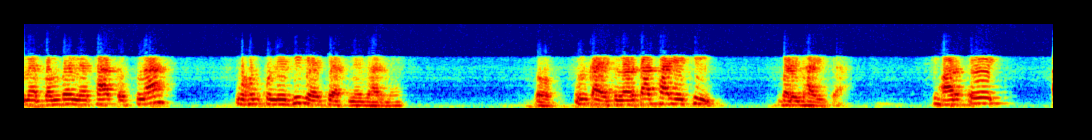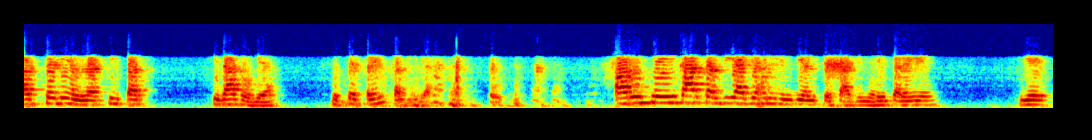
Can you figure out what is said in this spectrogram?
मैं बम्बई में था तो सुना, वो हमको ले भी गए थे अपने घर में। तो उनका एक लड़का था, एक ही बड़े भाई का। और एक ऑस्ट्रेलियन लड़की पर सीधा हो गया, उससे प्रेम कर दिया। और उसने इनकार कर दिया कि हम इंडियन से शादी नहीं करेंगे। ये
